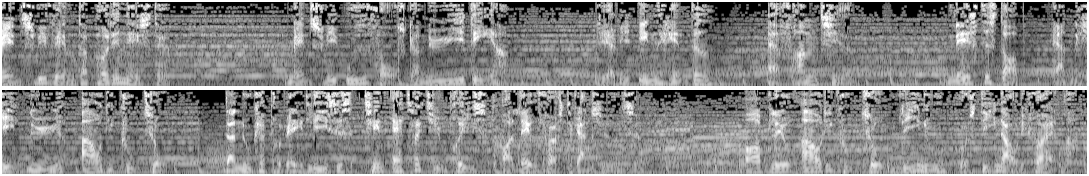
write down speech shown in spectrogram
Mens vi venter på det næste. Mens vi udforsker nye idéer, bliver vi indhentet af fremtiden. Næste stop er den helt nye Audi Q2, der nu kan privatleases til en attraktiv pris og lav førstegangsydelse. Oplev Audi Q2 lige nu hos din Audi-forhandler.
